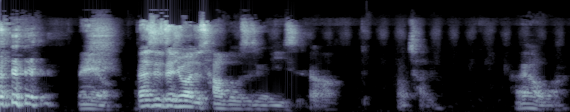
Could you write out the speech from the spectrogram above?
没有，但是这句话就差不多是这个意思啊，好惨，还好吧。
